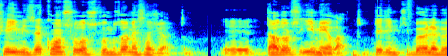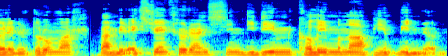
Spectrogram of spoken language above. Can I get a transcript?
şeyimize, konsolosluğumuza mesaj attım. Ee, daha doğrusu e-mail attım. Dedim ki böyle böyle bir durum var. Ben bir exchange öğrencisiyim. Gideyim mi kalayım mı ne yapayım bilmiyorum.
